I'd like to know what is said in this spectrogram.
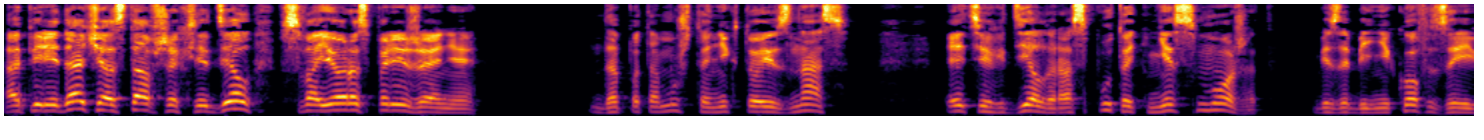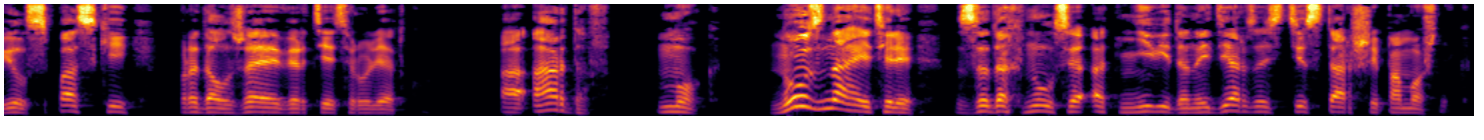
о передаче оставшихся дел в свое распоряжение». «Да потому что никто из нас этих дел распутать не сможет», без обиняков заявил Спасский, продолжая вертеть рулетку. А Ардов мог. «Ну, знаете ли», — задохнулся от невиданной дерзости старший помощник.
